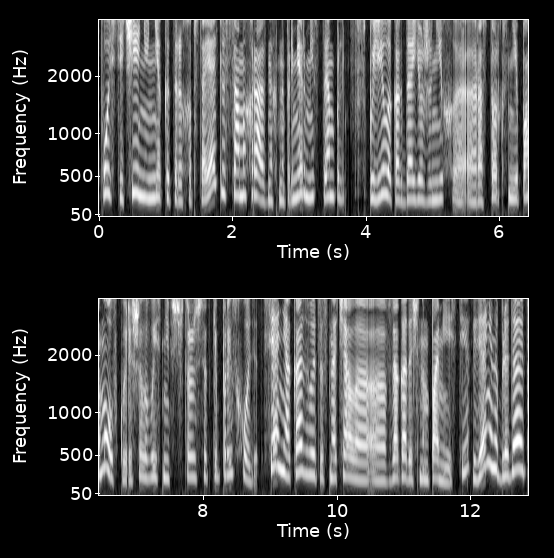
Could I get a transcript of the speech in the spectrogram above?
по стечению некоторых обстоятельств, самых разных, например, мисс Темпл вспылила, когда ее жених э, расторг с ней помолвку и решила выяснить, что же все-таки происходит. Все они оказываются сначала э, в загадочном поместье, где они наблюдают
